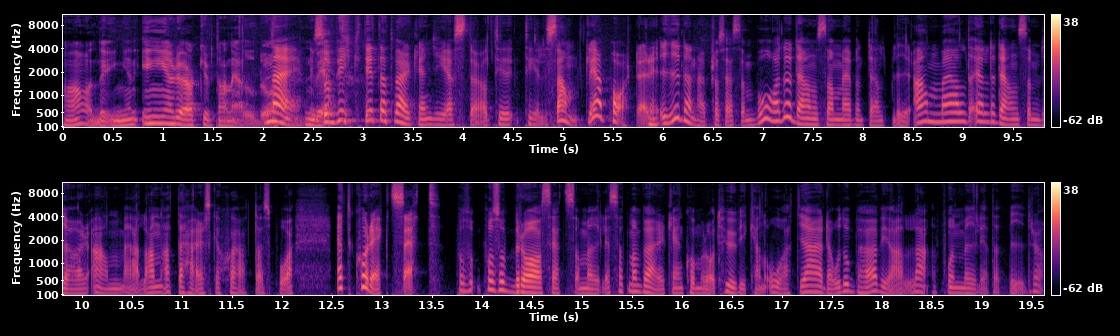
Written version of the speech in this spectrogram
Ja, det är ingen, ingen rök utan eld. Då, Nej, så viktigt att verkligen ge stöd till, till samtliga parter mm. i den här processen. Både den som eventuellt blir anmäld eller den som gör anmälan. Att det här ska skötas på ett korrekt sätt. På, på så bra sätt som möjligt så att man verkligen kommer åt hur vi kan åtgärda. Och då behöver ju alla få en möjlighet att bidra.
